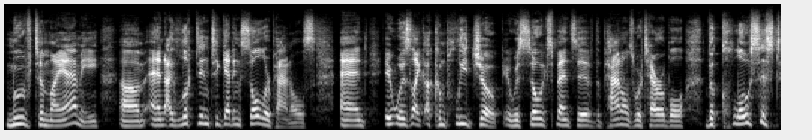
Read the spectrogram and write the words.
moved to Miami um, and I looked into getting solar panels, and it was like a complete joke. It was so expensive. The panels were terrible. The closest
